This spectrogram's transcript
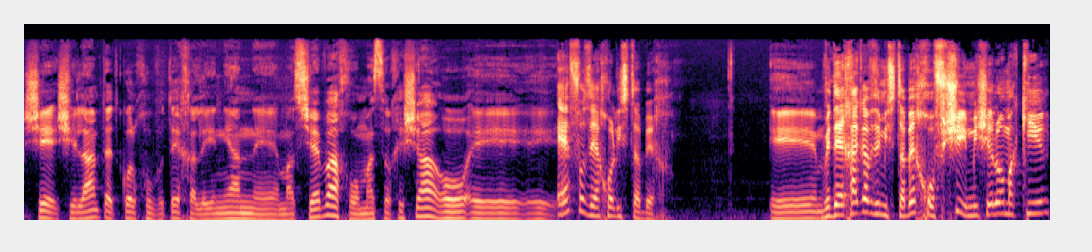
ששילמת את כל חובותיך לעניין אה, מס שבח או מס רכישה או... אה, אה, איפה זה יכול להסתבך? אה, ודרך אגב זה מסתבך חופשי, מי שלא מכיר,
